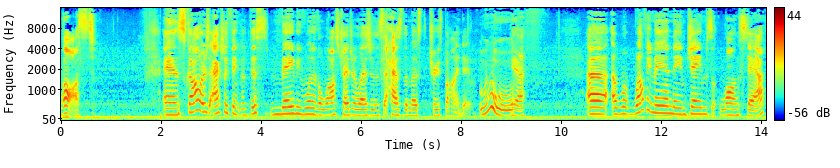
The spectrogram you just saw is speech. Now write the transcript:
lost. And scholars actually think that this may be one of the lost treasure legends that has the most truth behind it. Ooh. Yeah. Uh, a wealthy man named James Longstaff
